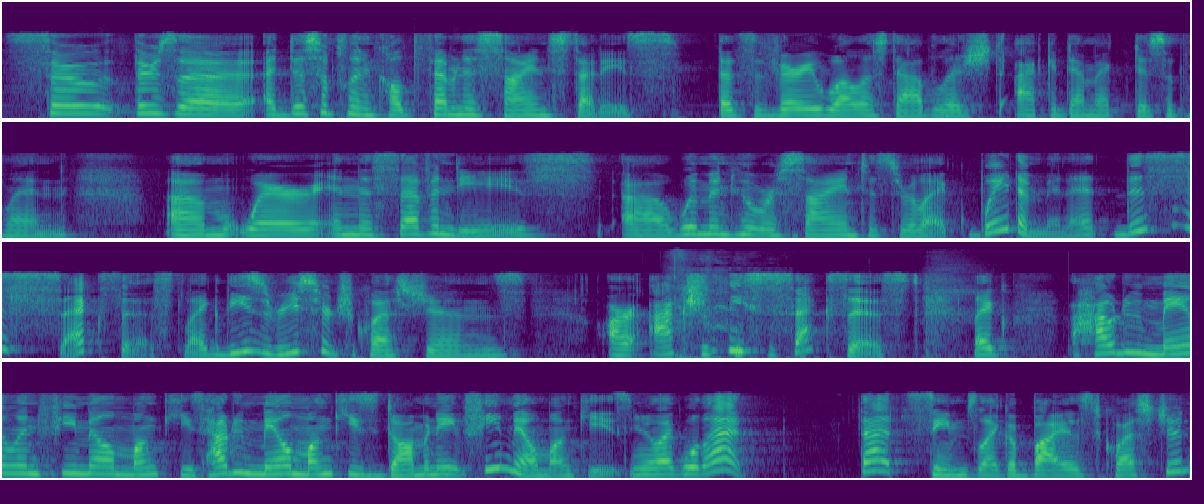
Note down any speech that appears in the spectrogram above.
So, there's a, a discipline called feminist science studies that's a very well established academic discipline um, where in the 70s, uh, women who were scientists were like, wait a minute, this is sexist. Like, these research questions are actually sexist. Like, how do male and female monkeys, how do male monkeys dominate female monkeys? And you're like, well, that that seems like a biased question.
